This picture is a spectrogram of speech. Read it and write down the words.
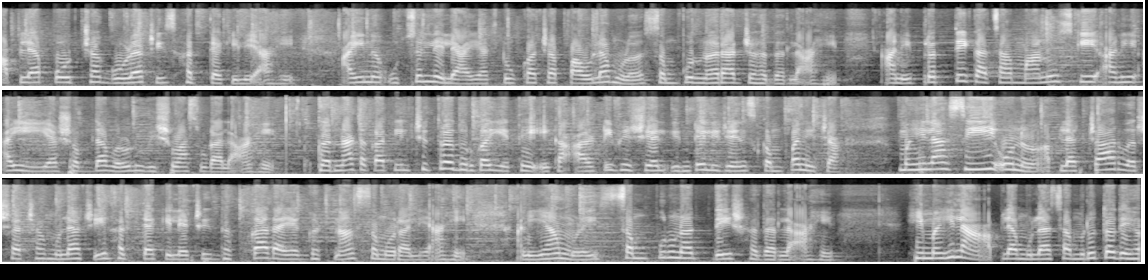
आपल्या पोटच्या गोळ्याचीच हत्या केली आहे. आईनं उचललेल्या या टोकाच्या पावलामुळं संपूर्ण राज्य हादरलं आहे आणि प्रत्येकाचा माणुसकी आणि आई या शब्दावरून विश्वास उडाला आहे. कर्नाटकातील चित्रदुर्ग येथे एका आर्टिफिशियल इंटेलिजन्स कंपनीच्या महिला सीईओनं आपल्या चार वर्षाच्या मुलाची हत्या केल्याची धक्कादायक घटना समोर आली आहे आणि यामुळे संपूर्ण देश हादरला आहे. ही महिला आपल्या मुलाचा मृतदेह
